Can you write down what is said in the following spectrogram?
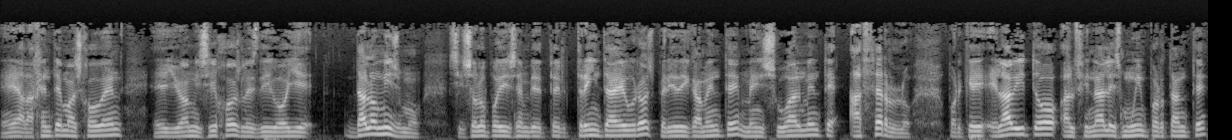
¿eh? a la gente más joven, eh, yo a mis hijos les digo, oye, da lo mismo si solo podéis invertir 30 euros periódicamente, mensualmente, hacerlo, porque el hábito al final es muy importante,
